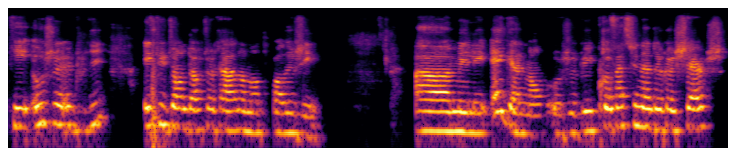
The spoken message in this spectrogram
qui est aujourd'hui étudiant doctoral en anthropologie. Euh, mais il est également aujourd'hui professionnel de recherche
